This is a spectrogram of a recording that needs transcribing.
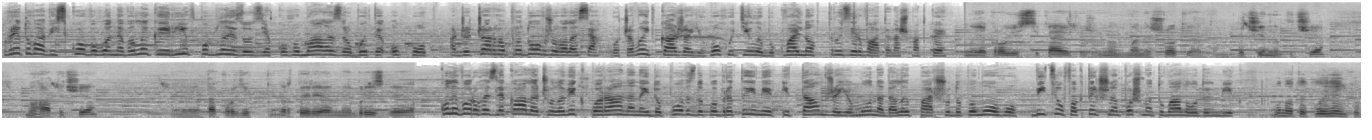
Врятував військового невеликий рів поблизу, з якого мали зробити окоп. Адже черга продовжувалася. Вочевидь каже, його хотіли буквально розірвати на шматки. Ну, я кров'ю стікаю, кажу, ну, в мене шок, я там бочина тече, нога тече. Е, Так вроді артерія не бризгає. Коли ворога злякали, чоловік поранений доповз до побратимів, і там вже йому надали першу допомогу. Бійцю фактично пошматувало один бік. Воно так легенько,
